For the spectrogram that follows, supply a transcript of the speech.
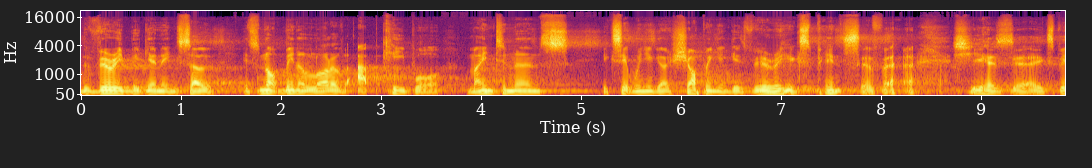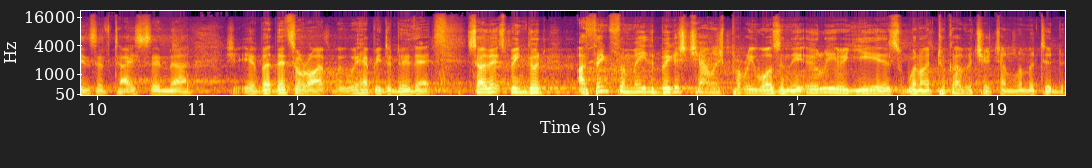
the very beginning. So it's not been a lot of upkeep or maintenance, except when you go shopping, it gets very expensive. she has uh, expensive tastes, and uh, she, yeah, but that's all right. We- We're happy to do that. So that's been good. I think for me, the biggest challenge probably was in the earlier years when I took over Church Unlimited.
